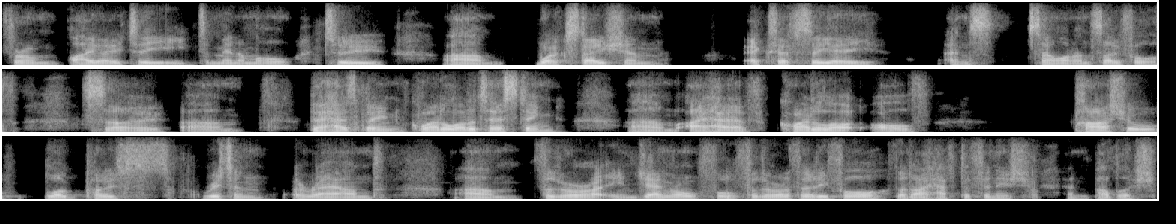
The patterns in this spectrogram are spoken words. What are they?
from IoT to minimal to um, workstation, XFCE, and so on and so forth. So um, there has been quite a lot of testing. Um, I have quite a lot of partial blog posts written around um, Fedora in general for Fedora 34 that I have to finish and publish.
